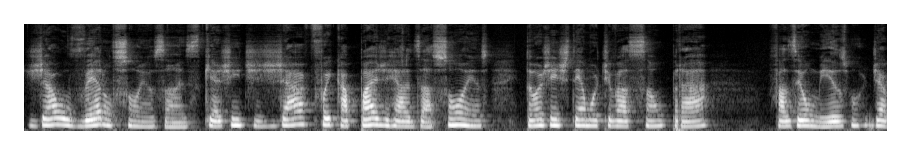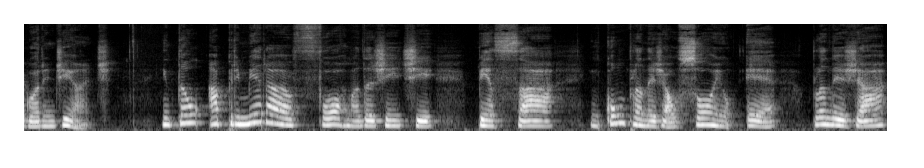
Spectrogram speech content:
já houveram sonhos antes, que a gente já foi capaz de realizar sonhos, então a gente tem a motivação para fazer o mesmo de agora em diante. Então, a primeira forma da gente pensar em como planejar o sonho é planejar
